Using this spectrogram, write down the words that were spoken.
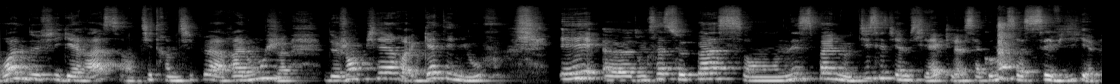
Juan de Figueras, un titre un petit peu à rallonge, de Jean-Pierre Gattegno. Et euh, donc ça se passe en Espagne au XVIIe siècle. Ça commence à Séville.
